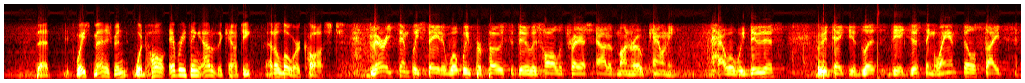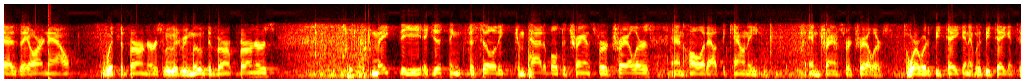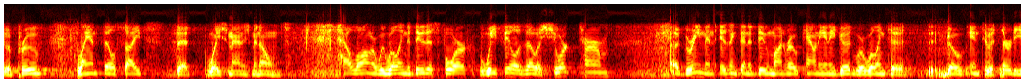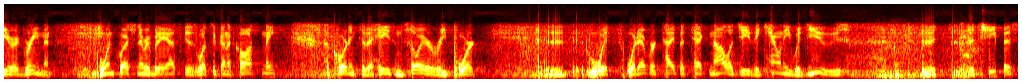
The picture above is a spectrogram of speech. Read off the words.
that Waste Management would haul everything out of the county at a lower cost. Very simply stated, what we propose to do is haul the trash out of Monroe County. How will we do this? We would take the, existing landfill sites as they are now with the burners. We would remove the bur burners make the existing facility compatible to transfer trailers and haul it out the county and transfer trailers. Where would it be taken? It would be taken to approved landfill sites that Waste Management owns. How long are we willing to do this for? We feel as though a short-term agreement isn't going to do Monroe County any good. We're willing to go into a 30-year agreement. One question everybody asks is, what's it going to cost me? According to the Hazen Sawyer report, with whatever type of technology the county would use, the, the cheapest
